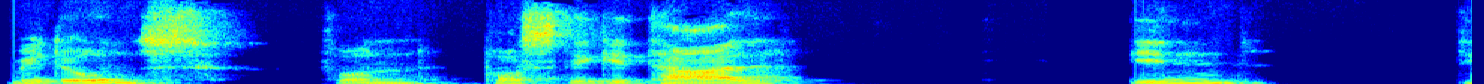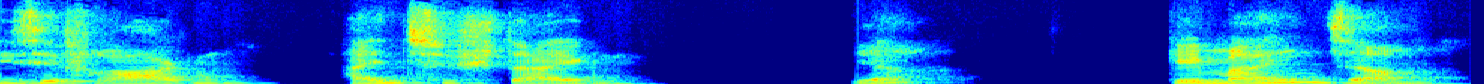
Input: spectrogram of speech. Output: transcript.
mit uns von Postdigital in diese Fragen einzusteigen. Ja, gemeinsam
